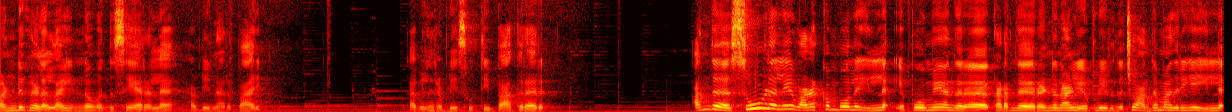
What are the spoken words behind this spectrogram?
வண்டுகளெல்லாம் இன்னும் வந்து சேரலை அப்படின்னாரு பாரி. கபிலர் அப்படியே சுற்றி பார்க்குறாரு அந்த சூழலே வழக்கம் போல் இல்லை. எப்போவுமே அந்த கடந்த ரெண்டு நாள் எப்படி இருந்துச்சோ அந்த மாதிரியே இல்லை.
